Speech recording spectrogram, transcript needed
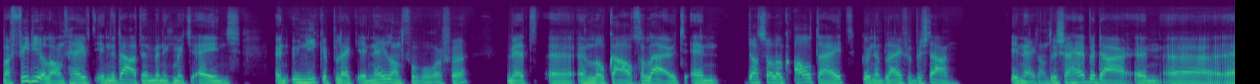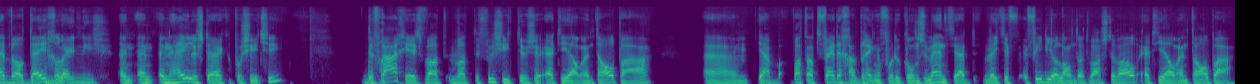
Maar Videoland heeft inderdaad, en ben ik met je eens, een unieke plek in Nederland verworven met eh, een lokaal geluid. En dat zal ook altijd kunnen blijven bestaan in Nederland. Dus ze hebben daar een, eh, wel degelijk een, een, een hele sterke positie. De vraag is wat, wat de fusie tussen RTL en Talpa, ehm, ja, wat dat verder gaat brengen voor de consument. Ja, weet je, Videoland, dat was er al. RTL en Talpa,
